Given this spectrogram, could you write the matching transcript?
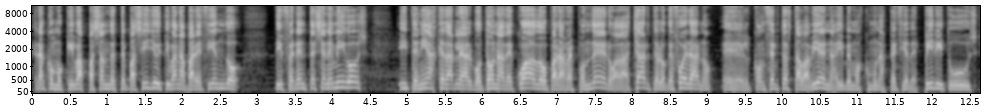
Era como que ibas pasando este pasillo y te iban apareciendo diferentes enemigos y tenías que darle al botón adecuado para responder o agacharte o lo que fuera, ¿no? El concepto estaba bien, ahí vemos como una especie de espíritus,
